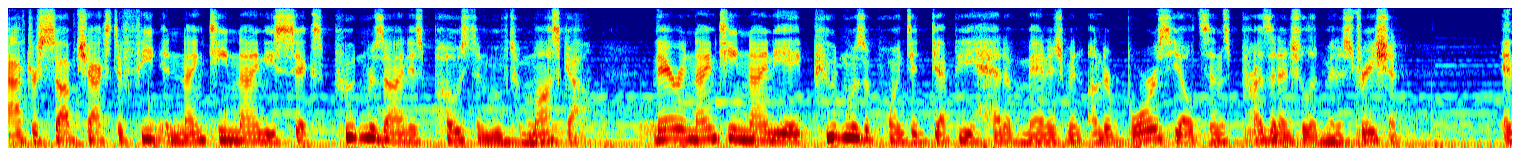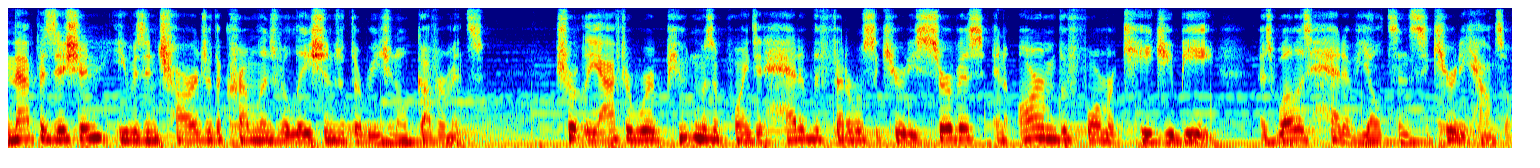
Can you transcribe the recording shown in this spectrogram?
After Sobchak's defeat in 1996, Putin resigned his post and moved to Moscow. There in 1998, Putin was appointed deputy head of management under Boris Yeltsin's presidential administration. In that position, he was in charge of the Kremlin's relations with the regional governments. Shortly afterward, Putin was appointed head of the Federal Security Service and arm of the former KGB, as well as head of Yeltsin's Security Council.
